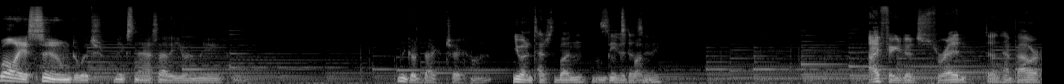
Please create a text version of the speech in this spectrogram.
Well, I assumed, which makes an ass out of you and me. Let me go back and check on it. You want to touch the button and see if it does anything? I figured it's just red. Doesn't have power.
